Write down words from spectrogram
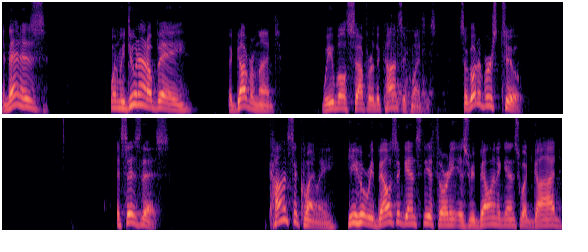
And that is when we do not obey the government, we will suffer the consequences. So go to verse 2. It says this Consequently, he who rebels against the authority is rebelling against what God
